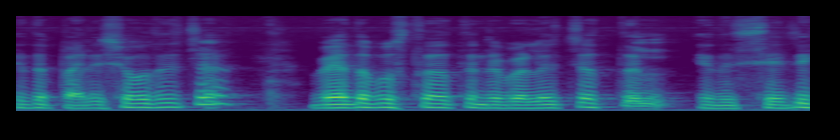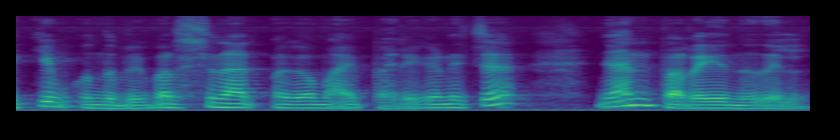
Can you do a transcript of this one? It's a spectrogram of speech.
ഇത് പരിശോധിച്ച് വേദപുസ്തകത്തിന്റെ വെളിച്ചത്തിൽ ഇത് ശരിക്കും ഒന്ന് വിമർശനാത്മകമായി പരിഗണിച്ച് ഞാൻ പറയുന്നതിൽ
